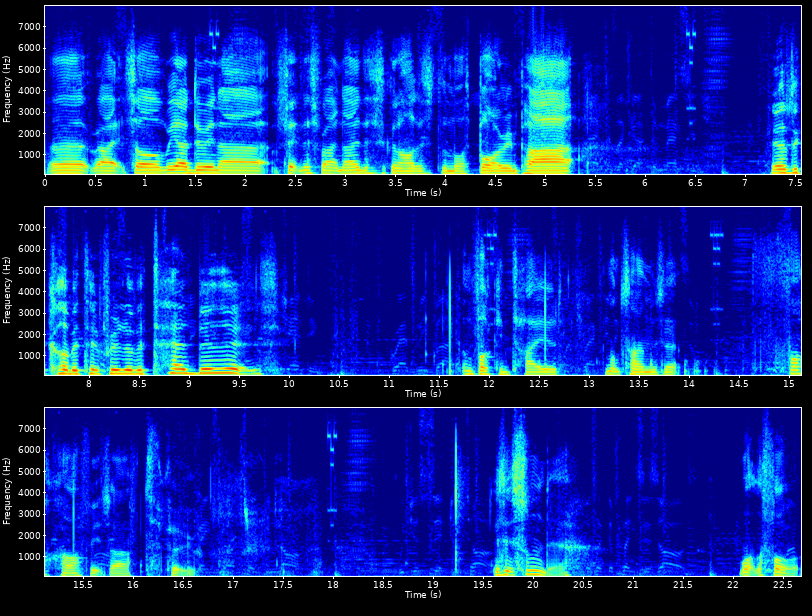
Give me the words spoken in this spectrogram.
Uh, right, so we are doing our fitness right now. This is gonna. Oh, this is the most boring part. We have to commentate for another ten minutes. I'm fucking tired. What time is it? Fuck off, it's half two. Is it Sunday? What the fuck?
